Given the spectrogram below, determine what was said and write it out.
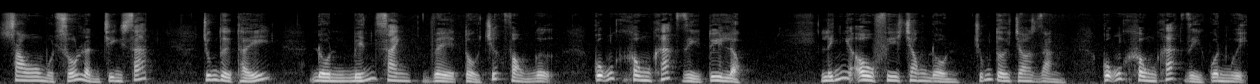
Sau một số lần trinh sát, chúng tôi thấy đồn Bến Xanh về tổ chức phòng ngự cũng không khác gì Tuy Lộc. Lính Âu Phi trong đồn chúng tôi cho rằng cũng không khác gì quân ngụy,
